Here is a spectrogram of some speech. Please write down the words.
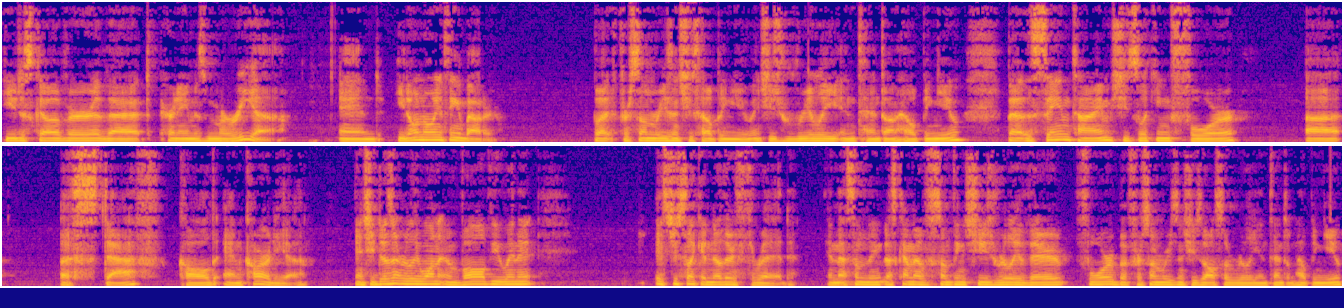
you discover that her name is Maria, and you don't know anything about her. But for some reason, she's helping you, and she's really intent on helping you. But at the same time, she's looking for uh, a staff called Ancardia, and she doesn't really want to involve you in it. It's just like another thread, and that's something that's kind of something she's really there for. But for some reason, she's also really intent on helping you.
